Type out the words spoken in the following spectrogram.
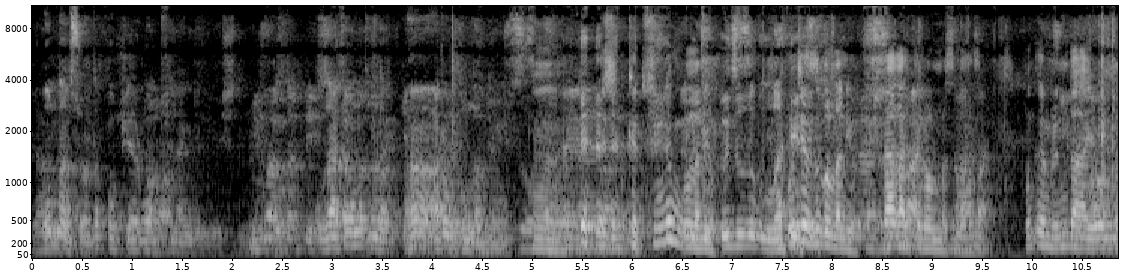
80 gram. Ondan sonra da kopya bond falan geliyor işte. O zaten onu kullan. Ha, Aron kullanıyormuş. Biz kötüsünü mi kullanıyor? Ucuzu kullanıyor. Ucuzu kullanıyor. Daha kaliteli olması lazım. Bunun ömrünün daha iyi olması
